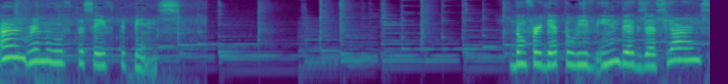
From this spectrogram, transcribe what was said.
and remove the safety pins. Don't forget to weave in the excess yarns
